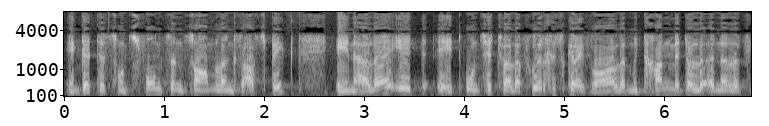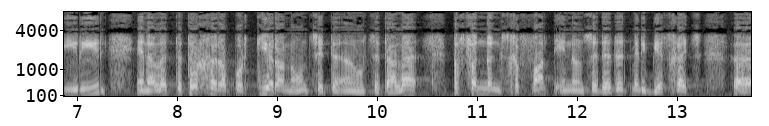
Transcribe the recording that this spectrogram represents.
en dit is ons fondsinsamelingsaspek en hulle het het ons het hulle voorgeskryf waar hulle moet gaan met hulle in hulle 4 uur en hulle het terug gerapporteer aan ons het ons het hulle bevindinge gevat en ons het dit met die besigheids uh,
